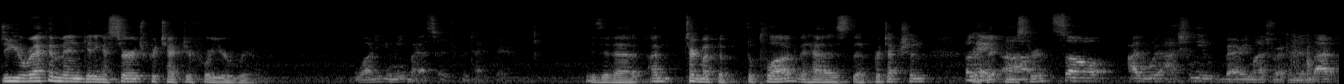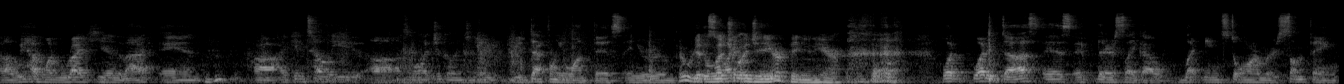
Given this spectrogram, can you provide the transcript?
do you recommend getting a surge protector for your room? What do you mean by a surge protector? Is it a? I'm talking about the the plug that has the protection. If Okay, it comes uh, through? so I would actually very much recommend that. Uh, we have one right here in the back, and Mhm. uh, I can tell you, uh, as an electrical engineer, you definitely want this in your room. Oh, we're getting electrical engineer do- opinion here. What what it does is if there's like a lightning storm or something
